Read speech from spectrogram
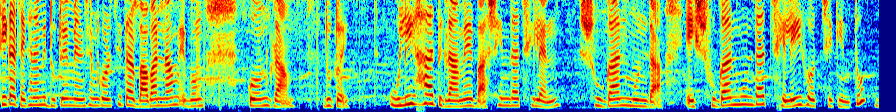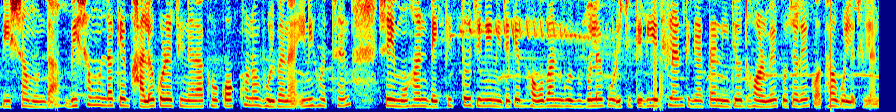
ঠিক আছে, এখানে আমি দুটোই মেনশন করেছি, তার বাবার নাম এবং কোন গ্রাম? দুটোই। উলিহাত গ্রামের বাসিন্দা ছিলেন সুগান মুন্ডা। এই সুগান মুন্ডার ছেলেই হচ্ছে কিন্তু বিরসা মুন্ডা। বিরসা মুন্ডাকে ভালো করে চিনে রাখো, কখনো ভুলবে না। ইনি হচ্ছেন সেই মহান ব্যক্তিত্ব যিনি নিজেকে ভগবান গুরু বলে পরিচিতি দিয়েছিলেন। তিনি একটা নিজ ধর্মের প্রচারের কথাও বলেছিলেন।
